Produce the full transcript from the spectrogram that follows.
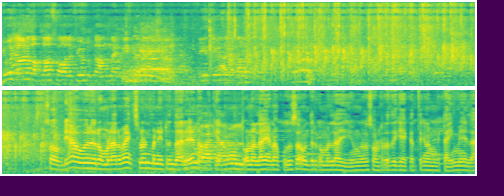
huge round of applause for all of you to come and make the. Please give us a round of applause. So அப்படியே அவர் ரொம்ப நேரமாக எக்ஸ்பிளைன் பண்ணிட்டு இருந்தாரு. நமக்கு எதுவும் தோணலை. ஏன்னா புதுசாக வந்திருக்கோம்ல இவங்க சொல்கிறது கேட்கறதுக்கு நமக்கு டைமே இல்லை.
